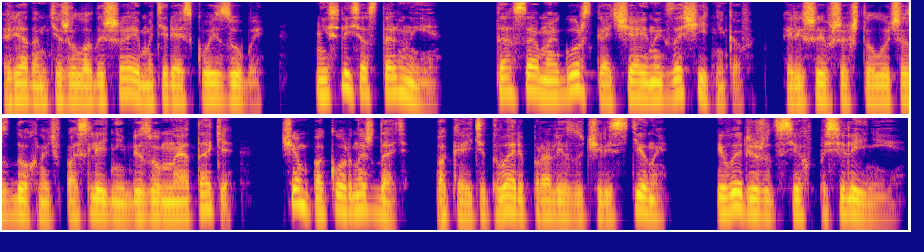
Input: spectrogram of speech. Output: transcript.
Рядом, тяжело дыша и матерясь сквозь зубы, неслись остальные. Та самая горстка отчаянных защитников, решивших, что лучше сдохнуть в последней безумной атаке, чем покорно ждать, пока эти твари пролезут через стены и вырежут всех в поселении.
